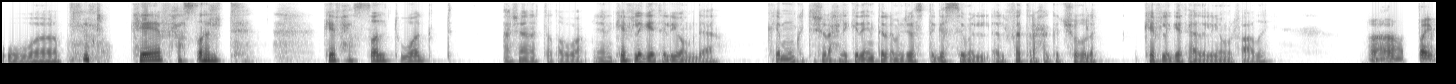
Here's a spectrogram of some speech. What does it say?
وكيف حصلت كيف حصلت وقت عشان التطوع؟ يعني كيف لقيت اليوم ده؟ كيف ممكن تشرح لي كده أنت لما جلست تقسم الفترة حقت شغلك كيف لقيت هذا اليوم الفاضي؟ أها طيب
